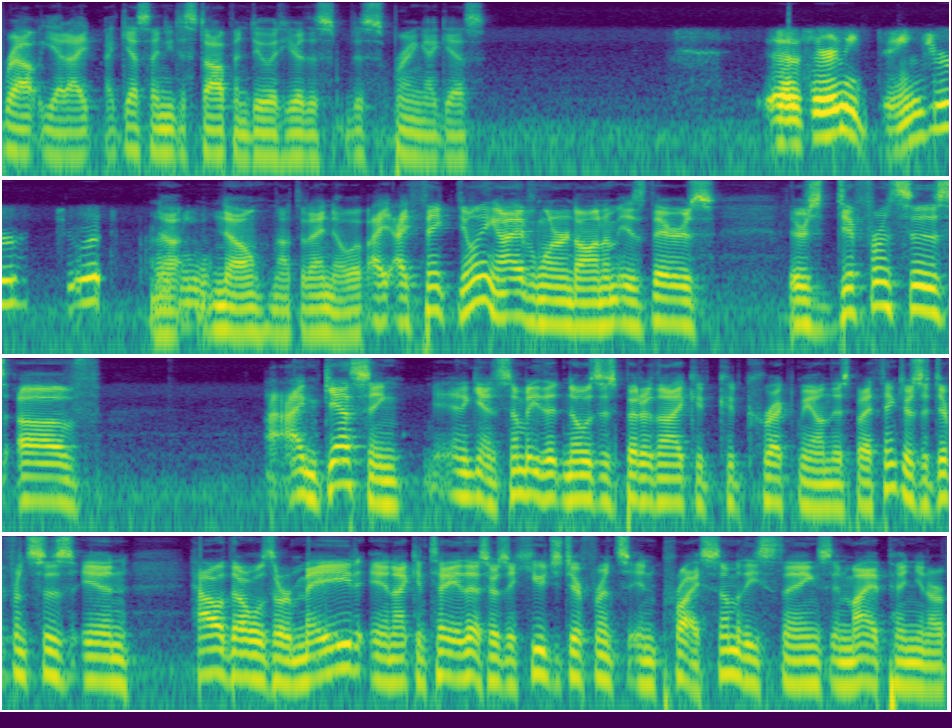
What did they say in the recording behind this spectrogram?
route yet. I, I guess I need to stop and do it here this this spring. I guess. Is there any danger to it? No, I mean, no, not that I know of. I, I think the only thing I've learned on them is there's there's differences of. I'm guessing, and again, somebody that knows this better than I could could correct me on this, but I think there's a differences in how those are made, and I can tell you this: there's a huge difference in price. Some of these things, in my opinion, are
